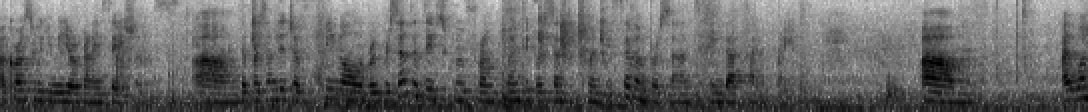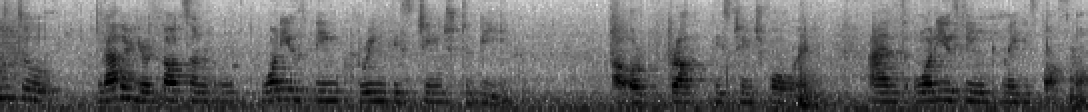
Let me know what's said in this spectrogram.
across Wikimedia organizations. Um, the percentage of female representatives grew from 20% to 27% in that time frame. Um, I wanted to gather your thoughts on what do you think bring this change to be, uh, or brought this change forward, and what do you think made this possible?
